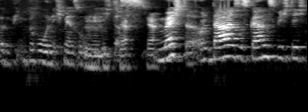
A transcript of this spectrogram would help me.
irgendwie im Büro nicht mehr so, wie mhm. ich das ja, ja. möchte. Und da ist es ganz wichtig,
